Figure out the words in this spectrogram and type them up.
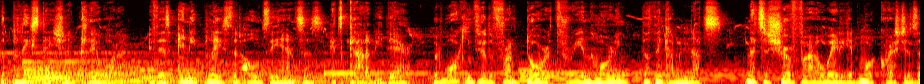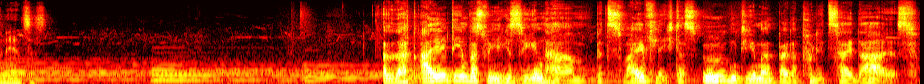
The police station at Clearwater. If there's any place that holds the answers, it's gotta be there. But walking through the front door at 3 in the morning, they'll think I'm nuts. And that's a surefire way to get more questions than answers. Also nach all dem, was wir hier gesehen haben, bezweifle ich, dass irgendjemand bei der Polizei da ist.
